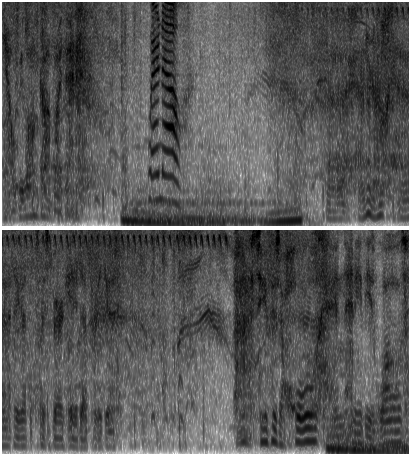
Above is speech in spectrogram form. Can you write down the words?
Yeah, we'll be long gone by then. Where now? Uh, I don't know. Uh, they got the place barricaded up pretty good. Uh, see if there's a hole in any of these walls.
